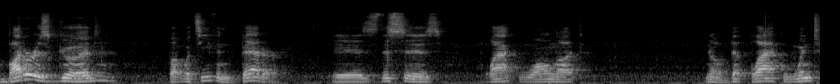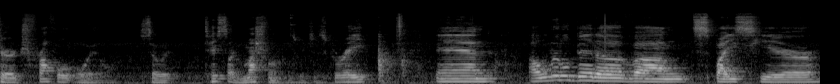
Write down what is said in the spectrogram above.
butter is good, but what's even better is this is black walnut, no, black winter truffle oil. So it tastes like mushrooms, which is great. And a little bit of um, spice here.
